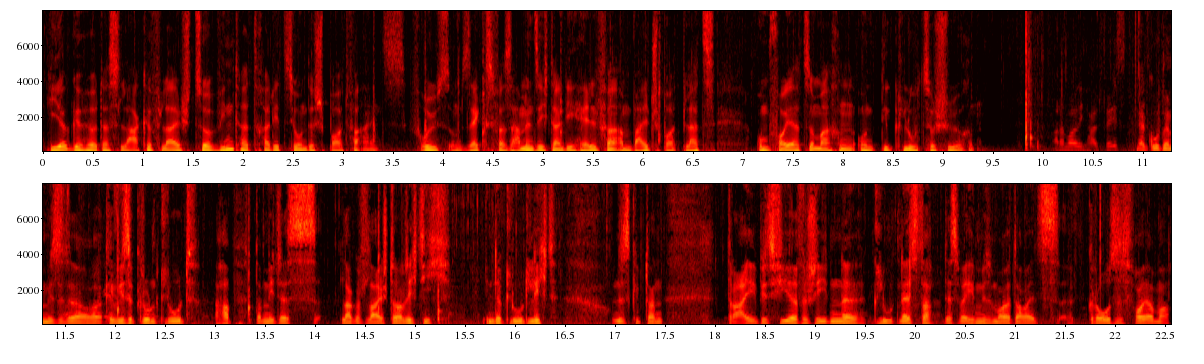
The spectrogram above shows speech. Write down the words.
Hier gehört das Lakefleisch zur Wintertradition des Sportvereins. Frühs um sechs versammeln sich dann die Helfer am Waldsportplatz, um Feuer zu machen und die Glut zu schüren. Ja gut, wir müssen da eine gewisse Grundglut haben, damit das Lagerfleisch da richtig in der Glut liegt. Und es gibt dann drei bis vier verschiedene Glutnester, deswegen müssen wir da jetzt ein großes Feuer machen.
